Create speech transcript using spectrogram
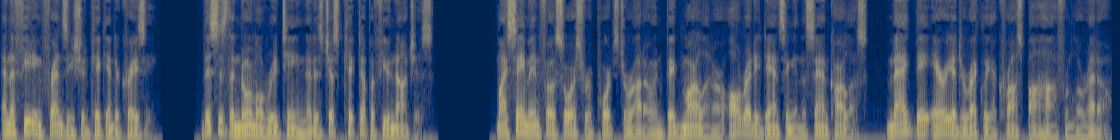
and the feeding frenzy should kick into crazy. This is the normal routine that has just kicked up a few notches. My same info source reports Dorado and Big Marlin are already dancing in the San Carlos, Mag Bay area directly across Baja from Loreto.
